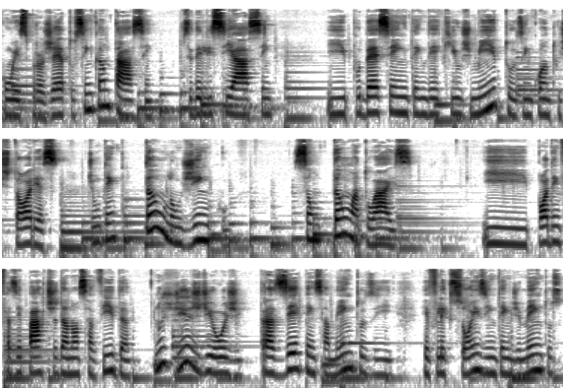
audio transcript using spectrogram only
com esse projeto, se encantassem, se deliciassem e pudessem entender que os mitos, enquanto histórias de um tempo tão longínquo, são tão atuais e podem fazer parte da nossa vida nos dias de hoje, trazer pensamentos e reflexões e entendimentos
